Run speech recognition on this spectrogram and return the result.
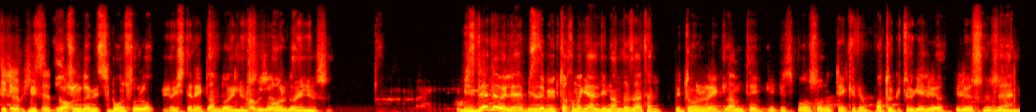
geliyor bir futbolcunun Doğru. da bir sponsoru olmuyor. İşte reklamda oynuyorsun. Orada oynuyorsun. Bizde de öyle. Bizde büyük takıma geldiğin anda zaten bir ton reklam teklifi, sponsorluk teklifi patır kütür geliyor. Biliyorsunuz yani.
